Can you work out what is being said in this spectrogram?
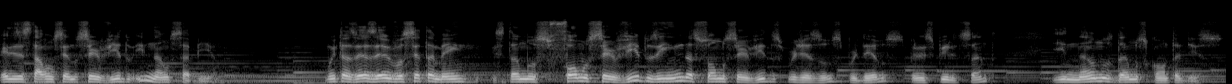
eles estavam sendo servidos e não sabiam. Muitas vezes eu e você também estamos, fomos servidos e ainda somos servidos por Jesus, por Deus, pelo Espírito Santo, e não nos damos conta disso.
